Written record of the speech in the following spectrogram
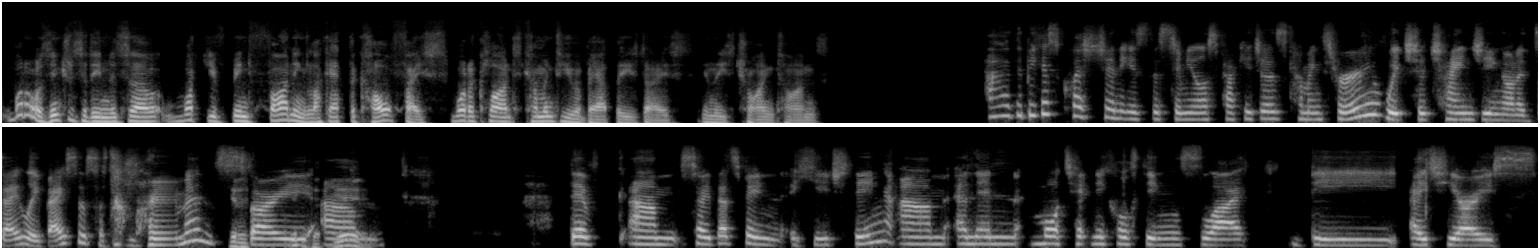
what I was interested in is uh, what you've been finding, like at the coalface. What are clients coming to you about these days in these trying times? Uh, the biggest question is the stimulus packages coming through, which are changing on a daily basis at the moment. Yeah, so, yeah. um, they've um, so that's been a huge thing, um, and then more technical things like the ATO's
